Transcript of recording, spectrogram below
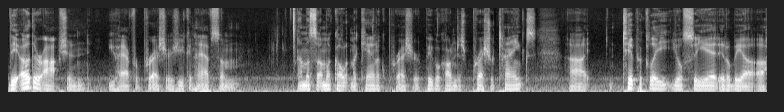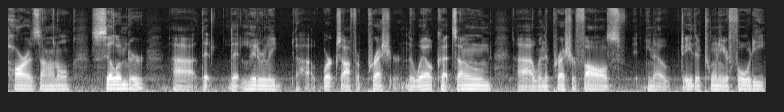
the other option you have for pressure is you can have some. I'm gonna, call it mechanical pressure. People call them just pressure tanks. Uh, typically, you'll see it. It'll be a, a horizontal cylinder uh, that that literally uh, works off of pressure. The well cuts on uh, when the pressure falls, you know, to either 20 or 40,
